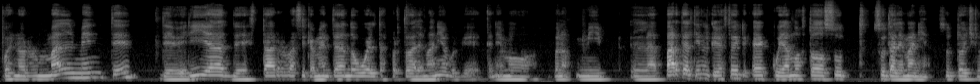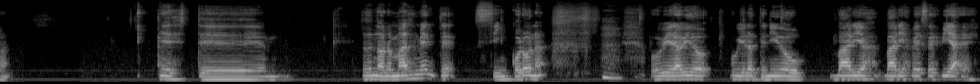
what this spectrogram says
Pues normalmente debería de estar básicamente dando vueltas por toda Alemania porque tenemos, bueno, mi, la parte del tienda en el que yo estoy, eh, cuidamos todo Sud, Sud Alemania, Sud Deutschland. Este, entonces normalmente sin corona hubiera habido, hubiera tenido varias, varias veces viajes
